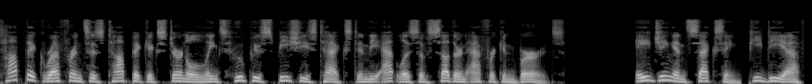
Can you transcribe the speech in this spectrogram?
Topic references Topic External links Hoopoe species text in the Atlas of Southern African Birds Aging and Sexing PDF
